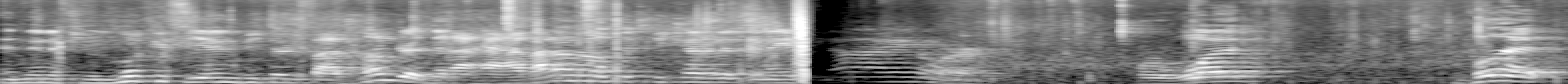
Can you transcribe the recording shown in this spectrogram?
And then if you look at the NV3500 that I have, I don't know if it's because it's an 89 or, or what, but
